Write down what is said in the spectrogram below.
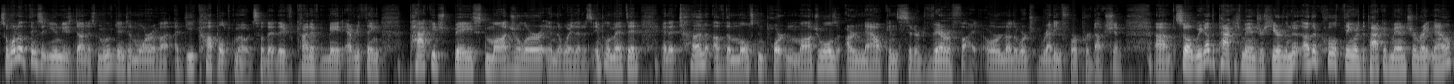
So one of the things that Unity's done is moved into more of a, a decoupled mode so that they've kind of made everything package-based modular in the way that it's implemented and a ton of the most important modules are now considered verified or in other words ready for production. Um, so we got the package manager here. The other cool thing with the package manager right now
